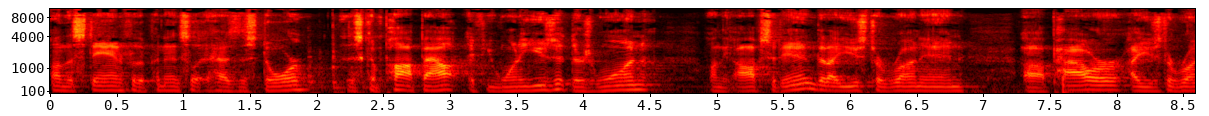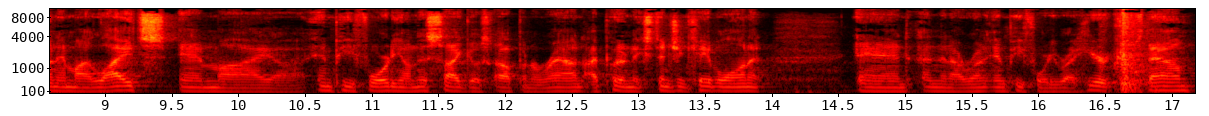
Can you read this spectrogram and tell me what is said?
on the stand for the Peninsula, it has this door. This can pop out if you want to use it. There's one on the opposite end that I used to run in uh, power. I used to run in my lights and my uh, MP40 on this side goes up and around. I put an extension cable on it and, and then I run MP40 right here. It comes down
